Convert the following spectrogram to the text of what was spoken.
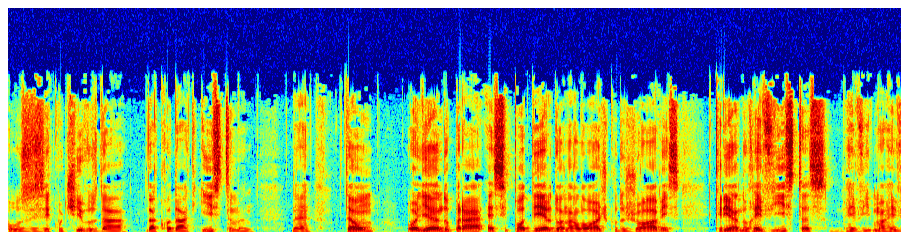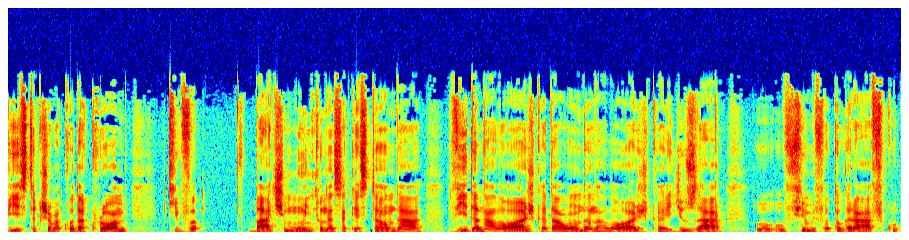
os executivos da, da Kodak Eastman, né, estão olhando para esse poder do analógico dos jovens, criando revistas, revi uma revista que chama Kodachrome, que bate muito nessa questão da vida analógica, da onda analógica e de usar o, o filme fotográfico.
